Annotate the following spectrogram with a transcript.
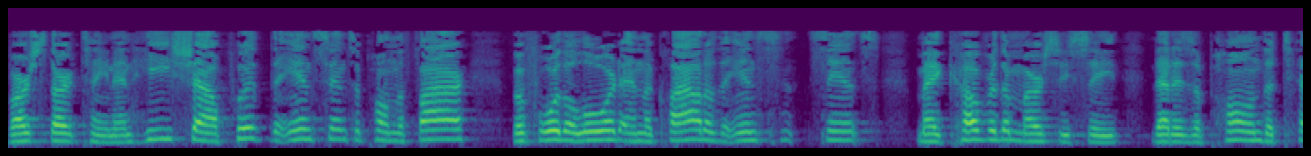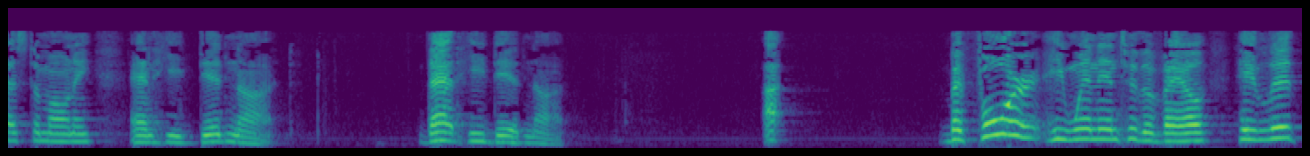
Verse 13, And he shall put the incense upon the fire before the Lord, and the cloud of the incense may cover the mercy seat that is upon the testimony, and he did not. That he did not before he went into the veil, he lit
